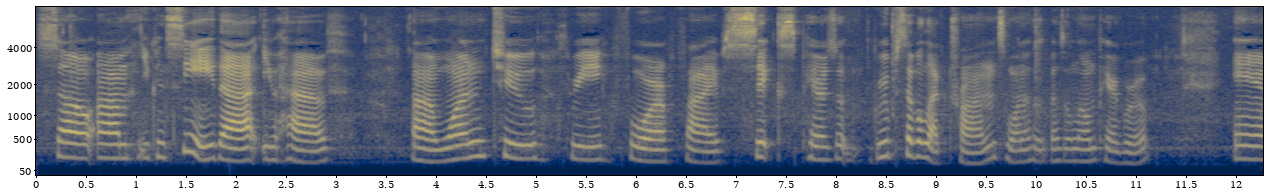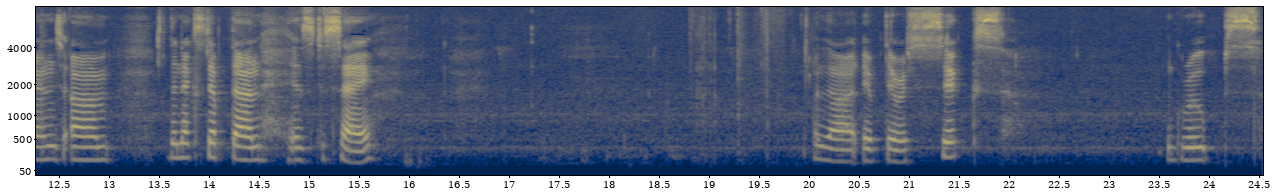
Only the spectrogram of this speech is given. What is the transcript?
So um, you can see that you have uh, one, two, three, four, five, six pairs of groups of electrons. One is a lone pair group. And um, the next step then is to say that if there are six groups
